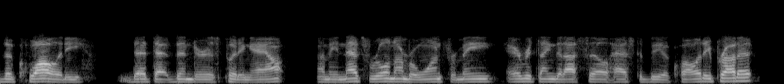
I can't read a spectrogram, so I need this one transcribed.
the quality that that vendor is putting out. I mean, that's rule number one for me. Everything that I sell has to be a quality product.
